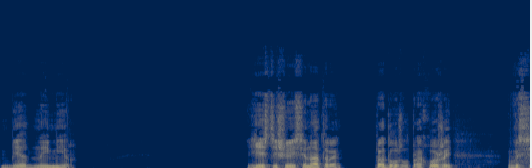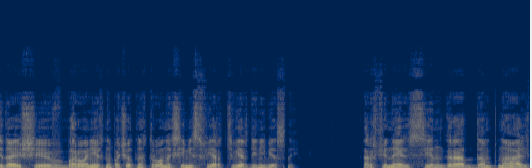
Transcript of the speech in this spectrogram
Бедный мир. Есть еще и сенаторы, — продолжил прохожий, восседающие в барониях на почетных тронах семи сфер тверди небесной. Арфинель, Синград, Дампнааль,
